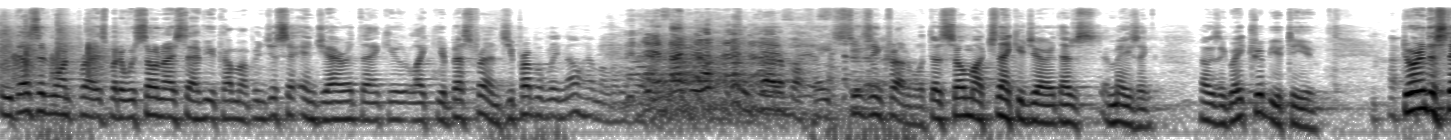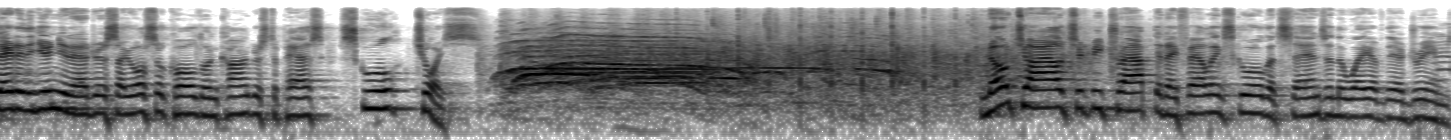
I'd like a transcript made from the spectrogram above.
He doesn't want praise, but it was so nice to have you come up and just say, and Jared, thank you, like your best friends. You probably know him a little bit. Yes, I do. It's incredible. He's, he's incredible. It does so much. Thank you, Jared. That was amazing. That was a great tribute to you. During the State of the Union address, I also called on Congress to pass school choice. No child should be trapped in a failing school that stands in the way of their dreams.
